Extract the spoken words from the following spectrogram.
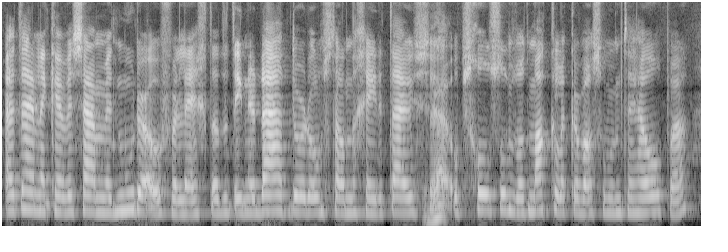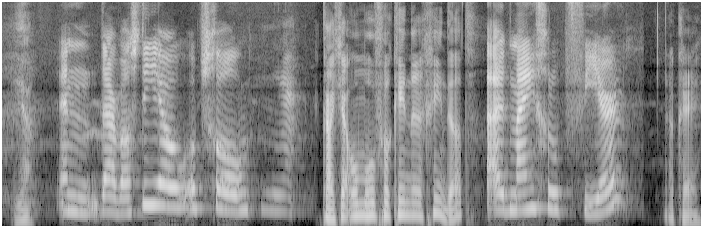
uiteindelijk hebben we samen met moeder overlegd... dat het inderdaad door de omstandigheden thuis eh, op school soms wat makkelijker was om hem te helpen. Ja. En daar was Dio op school. Ja. Katja, om hoeveel kinderen ging dat? Uit mijn groep vier. Oké.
